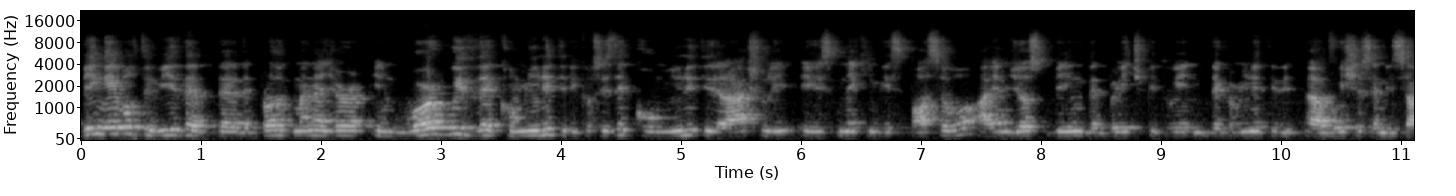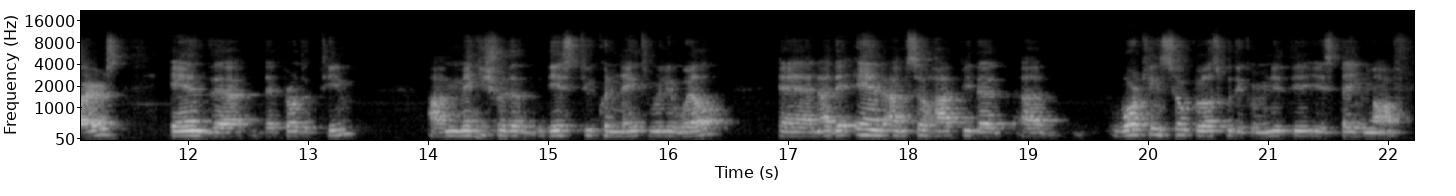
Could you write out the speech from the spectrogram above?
being able to be the, the, the, product manager and work with the community because it's the community that actually is making this possible. I am just being the bridge between the community uh, wishes and desires and the, the product team. I'm making sure that these two connect really well. And at the end, I'm so happy that uh, working so close with the community is paying off.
